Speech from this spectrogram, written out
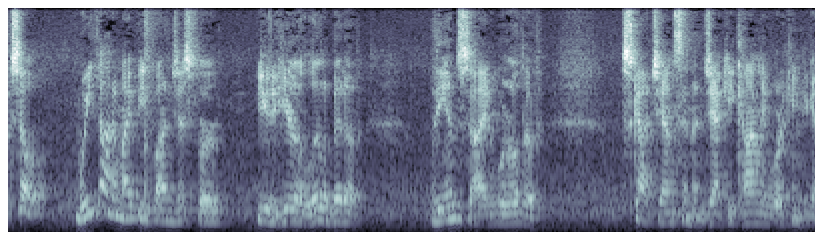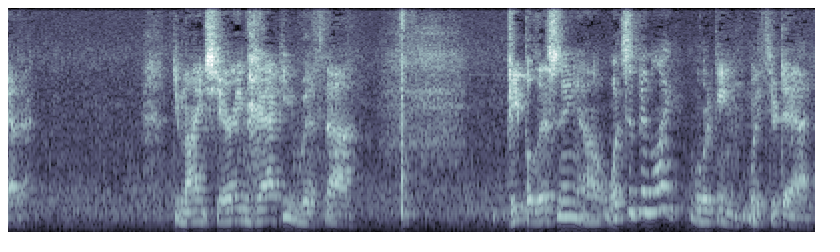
So we thought it might be fun just for you to hear a little bit of the inside world of Scott Jensen and Jackie Conley working together. Do you mind sharing, Jackie, with uh, people listening? Uh, what's it been like working with your dad?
